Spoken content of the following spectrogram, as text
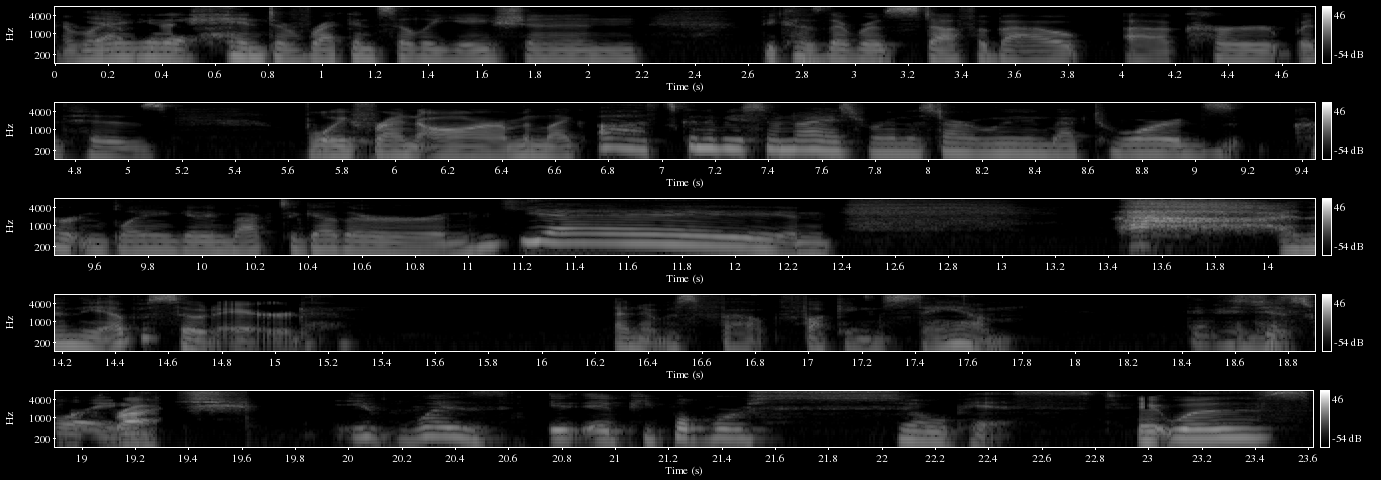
and we're going to get a hint of reconciliation because there was stuff about uh, kurt with his boyfriend arm and like oh it's going to be so nice we're going to start moving back towards kurt and blaine getting back together and yay! and and then the episode aired and it was about fucking sam it was just like crush. it was it, it, people were so pissed. It was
